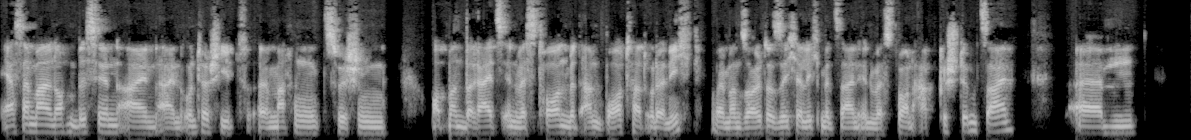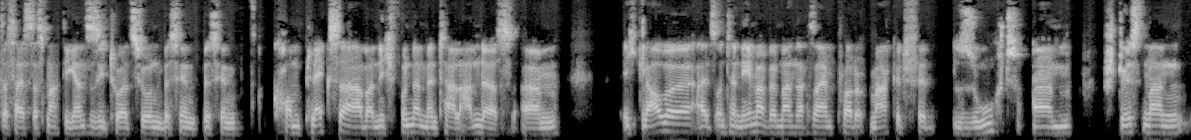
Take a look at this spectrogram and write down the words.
erst einmal noch ein bisschen einen Unterschied äh, machen zwischen ob man bereits Investoren mit an Bord hat oder nicht, weil man sollte sicherlich mit seinen Investoren abgestimmt sein. Ähm, das heißt, das macht die ganze Situation ein bisschen, bisschen komplexer, aber nicht fundamental anders. Ähm, ich glaube, als Unternehmer, wenn man nach seinem Product Market Fit sucht, ähm, stößt man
